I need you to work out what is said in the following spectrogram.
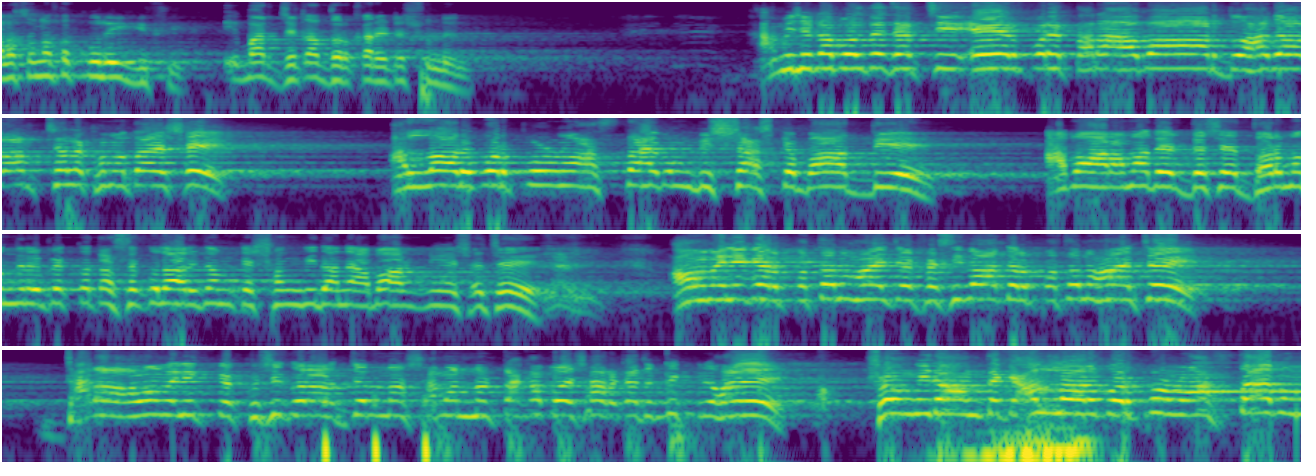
আলোচনা তো করেই গেছি। এবার যেটা দরকার এটা শুনেন। আমি যেটা বলতে চাচ্ছি, এরপরে তারা আবার দু হাজার আট সালে ক্ষমতা এসে আল্লাহর উপর পূর্ণ আস্থা এবং বিশ্বাসকে বাদ দিয়ে আবার আমাদের দেশের ধর্মনিরপেক্ষতা সেকুলারিজমকে সংবিধানে আবার নিয়ে এসেছে। আওয়ামী লীগের পতন হয়েছে, ফেসিবাদের পতন হয়েছে। যারা আওয়ামী লীগকে খুশি করার জন্য সামান্য টাকা পয়সার কাছে বিক্রি হয়ে সংবিধান থেকে আল্লাহর উপর পূর্ণ আস্থা এবং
